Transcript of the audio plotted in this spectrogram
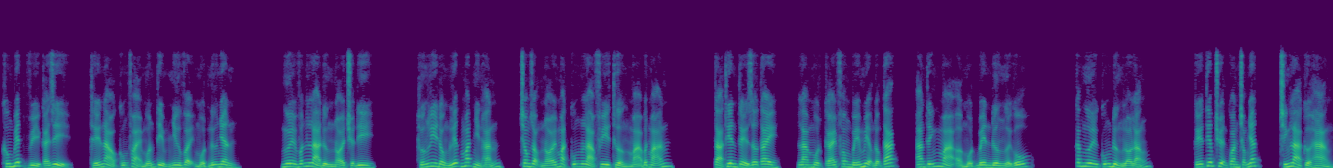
không biết vì cái gì, thế nào cũng phải muốn tìm như vậy một nữ nhân. Ngươi vẫn là đừng nói chuyện đi. Hướng ly đồng liếc mắt nhìn hắn, trong giọng nói mặt cũng là phi thường mà bất mãn. Tả thiên tề giơ tay, làm một cái phong bế miệng động tác, an tĩnh mà ở một bên đường người gỗ. Các ngươi cũng đừng lo lắng. Kế tiếp chuyện quan trọng nhất, chính là cửa hàng,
